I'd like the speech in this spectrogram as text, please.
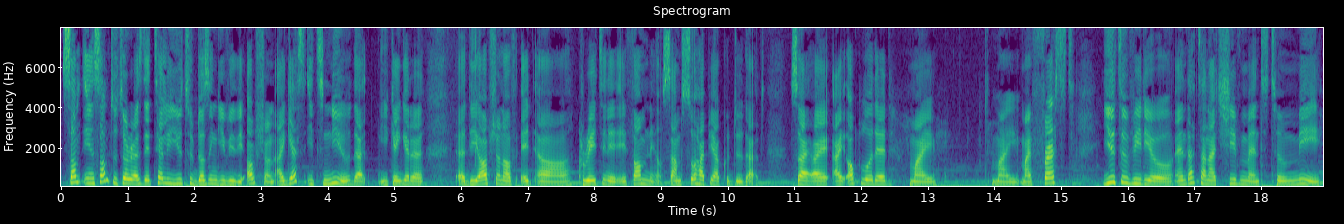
Some in some tutorials they tell you youtube doesn't give you the option. I guess it's new that you can get a, a the option of it, uh, creating a, a thumbnail. So i'm so happy i could do that. So I, I, I uploaded my my my first YouTube video and that's an achievement to me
